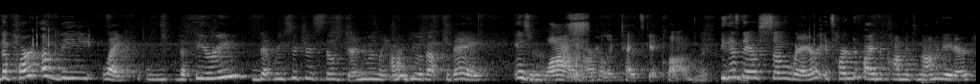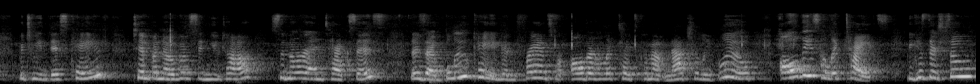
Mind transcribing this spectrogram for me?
the part of the like the theory that researchers still genuinely argue about today is why our helictites get clogged. Because they're so rare, it's hard to find the common denominator between this cave, Timpanogos in Utah, Sonora in Texas. There's a blue cave in France where all their helictites come out naturally blue. All these helictites, because they're so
